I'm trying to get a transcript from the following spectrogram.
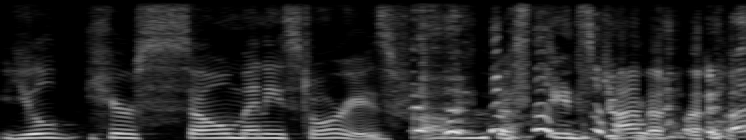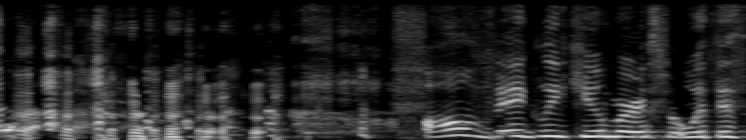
you'll hear so many stories from Justine's childhood, all vaguely humorous, but with this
